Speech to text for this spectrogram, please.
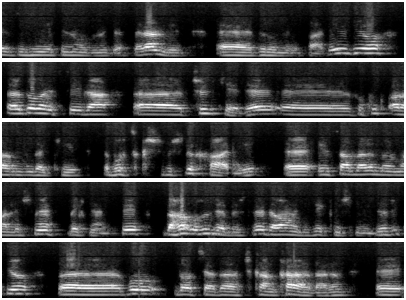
e, zihniyetinin olduğunu gösteren bir e, durumu ifade ediyor. E, dolayısıyla e, Türkiye'de e, hukuk alanındaki bu sıkışmışlık hali, e, insanların normalleşme beklentisi daha uzunca bir süre devam edecekmiş gibi gözüküyor. E, bu dosyada çıkan kararların e,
